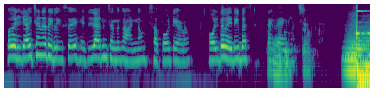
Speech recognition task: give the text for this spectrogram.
അപ്പോൾ വെള്ളിയാഴ്ചയാണ് റിലീസ്. എല്ലാവരും ചെന്ന് കാണണം സപ്പോർട്ട് ചെയ്യണം. All the very best thank you. Much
